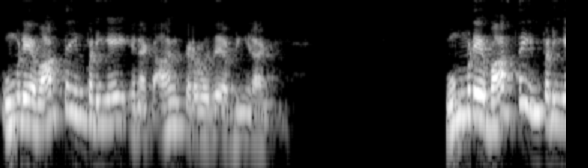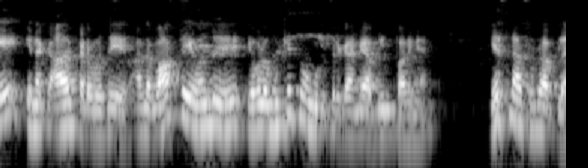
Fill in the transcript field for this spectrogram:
உம்முடைய வார்த்தையின்படியே எனக்கு ஆக கடவுது அப்படிங்கிறாங்க. உம்முடைய வார்த்தையின்படியே எனக்கு ஆக கடவுது அந்த வார்த்தையை வந்து எவ்வளோ முக்கியத்துவம் கொடுத்துருக்காங்க அப்படின்னு பாருங்கள் எஸ் நான் சொல்கிறாப்புல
